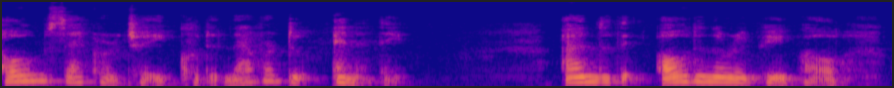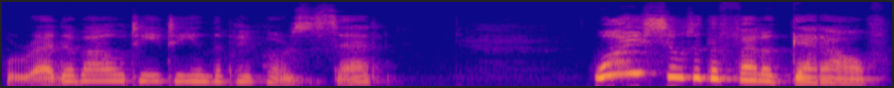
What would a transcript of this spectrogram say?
Home Secretary could never do anything and the ordinary people who read about it in the papers said, Why should the fellow get off?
